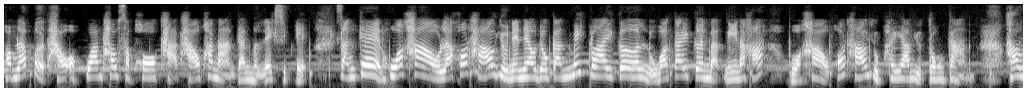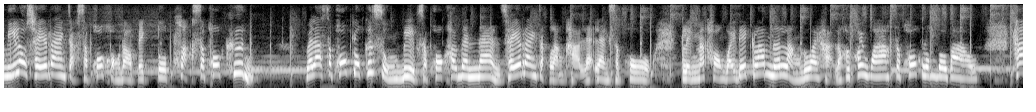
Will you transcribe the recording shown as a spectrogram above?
พร้อมแล้วเปิดเท้าออกกว้างเท่าสะโพกขาเท้าขนานกันเหมือนเลข 11 สังเกตหัวเข่าและข้อเท้าอยู่ในแนวเดียวกันไม่ไกลเกิน หรือว่าใกล้เกินแบบนี้นะคะ หัวเข่าข้อเท้าอยู่พยายามอยู่ตรงกัน คราวนี้เราใช้แรงจากสะโพกของเราเป็นตัวผลักสะโพกขึ้น เวลาสะโพกยกขึ้นสูงบีบสะโพกเข้าแน่นๆ ใช้แรงจากหลังขาและแรงสะโพก เกร็งหน้าท้องไว้ได้กล้ามเนื้อหลังด้วยค่ะ แล้วค่อยๆ วางสะโพกลงเบาๆ ท่า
